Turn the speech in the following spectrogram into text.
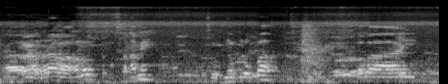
Ah, tara mga kalot, tapos na kami. Busog na grupa. Bye-bye.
